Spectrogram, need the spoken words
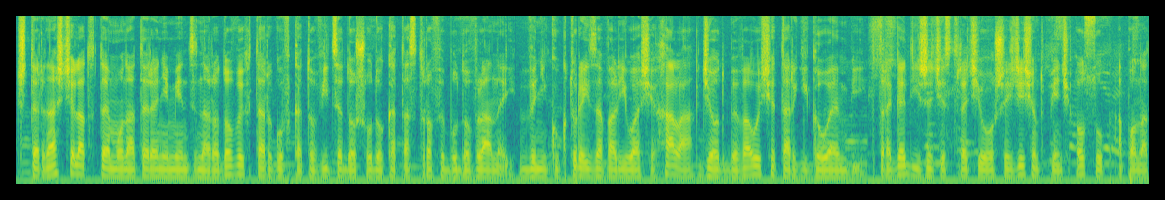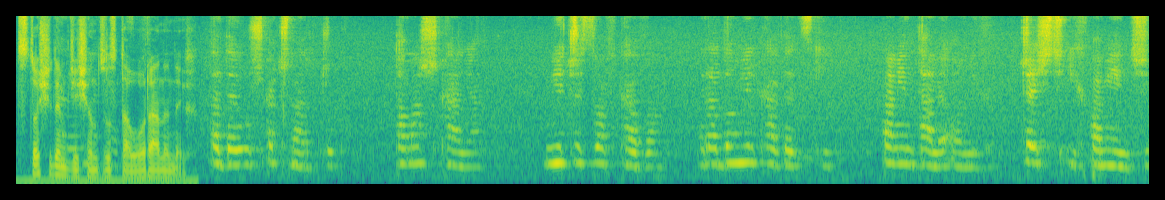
14 lat temu na terenie międzynarodowych targów Katowice doszło do katastrofy budowlanej, w wyniku której zawaliła się hala, gdzie odbywały się targi gołębi. W tragedii życie straciło 65 osób, a ponad 170 zostało rannych. Tadeusz Kaczmarczyk, Tomasz Kania, Mieczysław Kawa, Radomir Kardecki. Pamiętamy o nich. Cześć ich pamięci.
